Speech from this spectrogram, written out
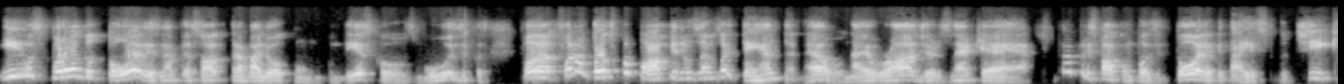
E os produtores, né, o pessoal que trabalhou com, com disco, os músicos, for, foram todos para o pop nos anos 80. Né? O Nile Rodgers, né, que é o principal compositor, o guitarrista do Chic,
